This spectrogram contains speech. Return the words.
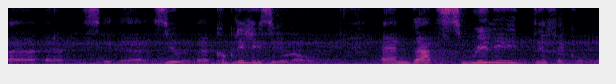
uh, uh, zero uh, completely zero. And that's really difficult.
